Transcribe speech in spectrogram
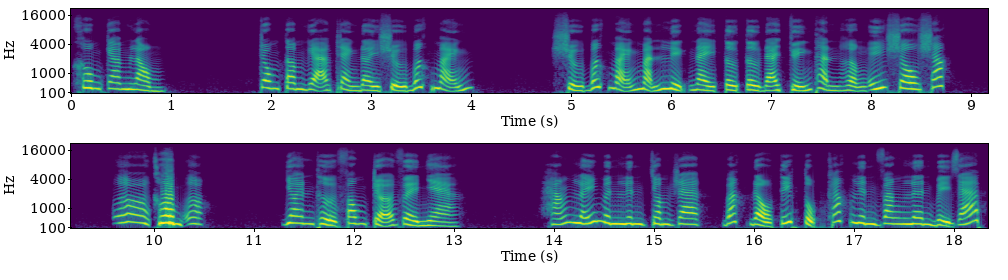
Không cam lòng. Trong tâm gã tràn đầy sự bất mãn. Sự bất mãn mãnh liệt này từ từ đã chuyển thành hận ý sâu sắc. Ơ không ơ. Do anh Thừa Phong trở về nhà, hắn lấy minh linh châm ra, bắt đầu tiếp tục khắc linh văn lên bì giáp.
